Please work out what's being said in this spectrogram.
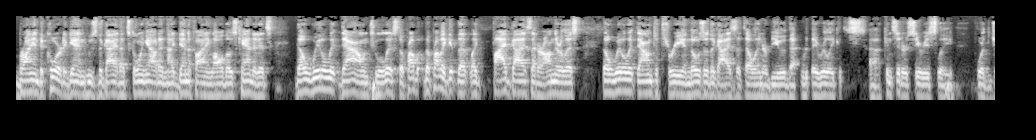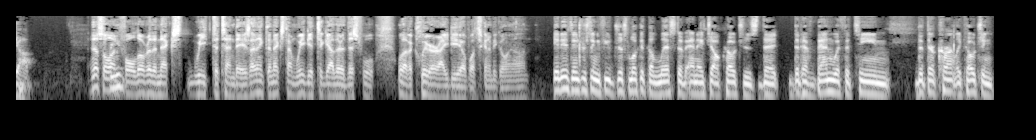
Brian Daccord again, who's the guy that's going out and identifying all those candidates. They'll whittle it down to a list. They'll probably, they'll probably get the like five guys that are on their list. They'll whittle it down to three and those are the guys that they'll interview that they really uh, consider seriously for the job. This will unfold over the next week to 10 days. I think the next time we get together, this will, we'll have a clearer idea of what's going to be going on. It is interesting if you just look at the list of NHL coaches that, that have been with the team that they're currently coaching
